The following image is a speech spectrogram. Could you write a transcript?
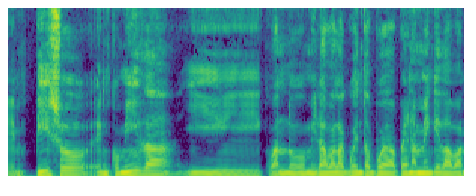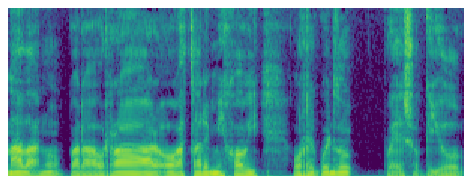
en piso, en comida y cuando miraba la cuenta pues apenas me quedaba nada ¿no? para ahorrar o gastar en mis hobbies. Os recuerdo pues eso, que yo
